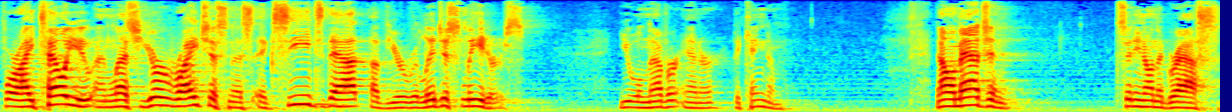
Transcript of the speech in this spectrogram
For I tell you, unless your righteousness exceeds that of your religious leaders, you will never enter the kingdom. Now imagine sitting on the grass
